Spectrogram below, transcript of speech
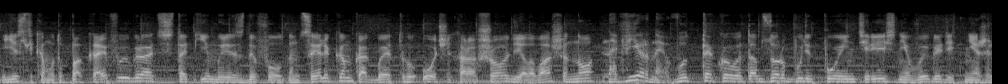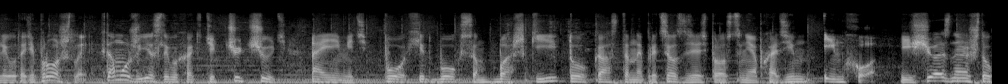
Если кому-то по кайфу играть с таким или с дефолтным целиком, как бы это очень хорошо, дело ваше, но, наверное, вот такой вот обзор будет поинтереснее выглядеть, нежели вот эти прошлые. К тому же, если вы хотите чуть-чуть аимить по хитбоксам башки, то кастомный прицел здесь просто необходим. Имхо. Еще я знаю, что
